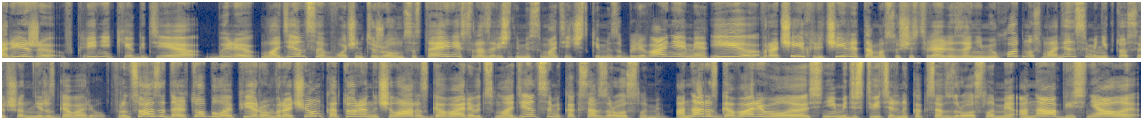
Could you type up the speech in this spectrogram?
Париже в клинике, где были младенцы в очень тяжелом состоянии с различными соматическими заболеваниями, и врачи их лечили, там осуществляли за ними уход, но с младенцами никто совершенно не разговаривал. Франсуаза Дальто была первым врачом, которая начала разговаривать с младенцами как со взрослыми. Она разговаривала с ними действительно как со взрослыми, она объясняла,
